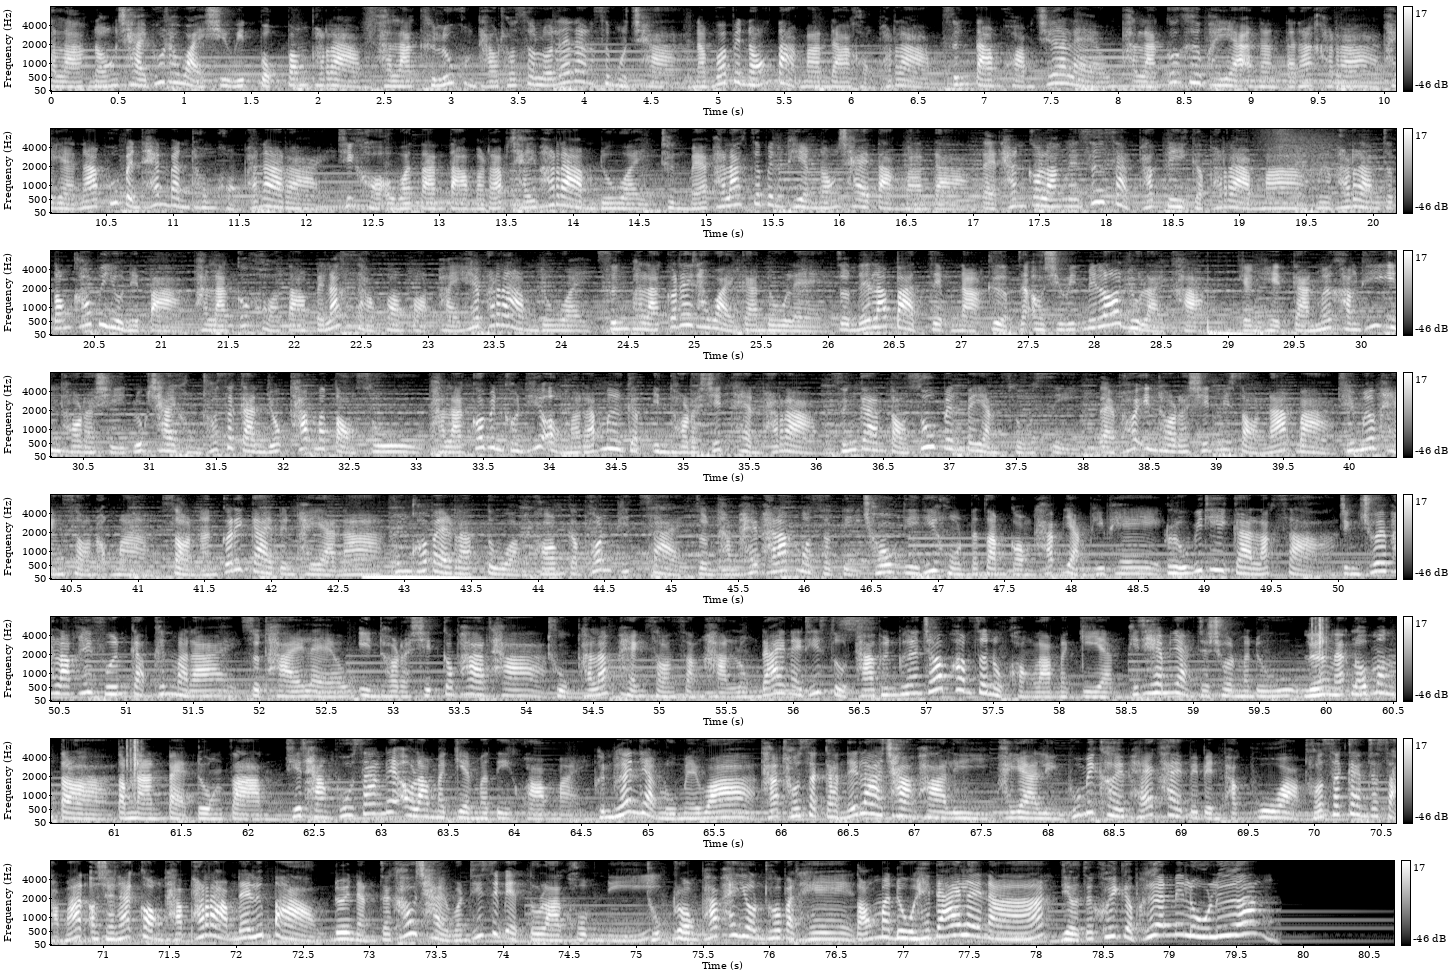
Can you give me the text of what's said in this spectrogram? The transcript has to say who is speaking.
Speaker 1: พลักษ์น้องชายผู้ถวายชีวิตปกป้องพระราม พลักษ์คือลูกของท้าวทศรถและนางสมุทชา นับว่าเป็นน้องต่างมารดาของพระราม ซึ่งตามความเชื่อแล้ว พลักษ์ก็คือพญาอนันตนาคราชพญานาคผู้เป็นแท่นบรรทมของพระนารายณ์ที่ขออวตารตามมารับใช้พระรามด้วย ถึงแม้พลักษ์จะเป็นเพียงน้องชายต่างมารดา แต่ท่านก็รักและซื่อสัตย์พักดีกับพระรามมาก เมื่อพระรามจะต้องเข้าไปอยู่ในป่า พลักษ์ก็ขอตามไปรักษาความปลอดภัยให้พระรามด้วย ซึ่งพลักษ์ก็ได้ถวายการดูแล จนได้รับบาดเจ็บหนักเกือบจะเอาชีวิตไม่รอดอยู่หลายครั้งอย่างเหตุการณ์เมื่อรั้งที่อินทรชิต ลูกชายของทศกัณฐ์ยกทัพมาต่อสู้พลักษ์ก็เป็นคนที่ออกมารับมือกับอินทรชิตแทนพระราม ซึ่งการต่อสู้เป็นไปอย่างสูสีแต่พราะอินทรชิตมีสอนนาคบาทที่เมื่อแผงสอนออกมา สอนนั้นก็ได้กลายเป็นพญานาคพุ่งเข้าไปรัดตัว พร้อมกับพ่นพิษใส่จนทำให้พลักษ์หมดสติโชคดีที่โหนประจำกองทัพอย่างพิเภกรู้วิธีการรักษาจึงช่วยพลักษ์ให้ฟื้นกลับขึ้นมาได้ สุดท้ายแล้ว อินทรชิตก็พลาดท่า ถูกพลักษ์แผงสอนสังหารลงได้ในที่สุดถ้าเพื่อนๆชอบความสนุกของรามเกียรติ์พี่เทมอยากจะชวนมาดูเรื่องนักรบมนตรา ตำนาน 8 ดวงจันทร์ที่ทางผู้สร้างได้เอารามเกียรติ์มาตีความใหม่ เพื่อนๆ อยากรู้ไหมว่า ถ้าทศกัณฐ์ได้ราชาพาลีพญาลิงผู้ไม่เคยแพ้ใครไปเป็นพักพวก ทศกัณฐ์จะสามารถเอาชนะกองทัพพระรามได้หรือเปล่า โดยหนังจะเข้าฉายวันที่ 11 ตุลาคมนี้ ทุกโรงภาพยนตร์ทั่วประเทศ ต้องมาดูให้ได้เลยนะ เดี๋ยวจะคุยกับเพื่อนไม่รู้เรื่อง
